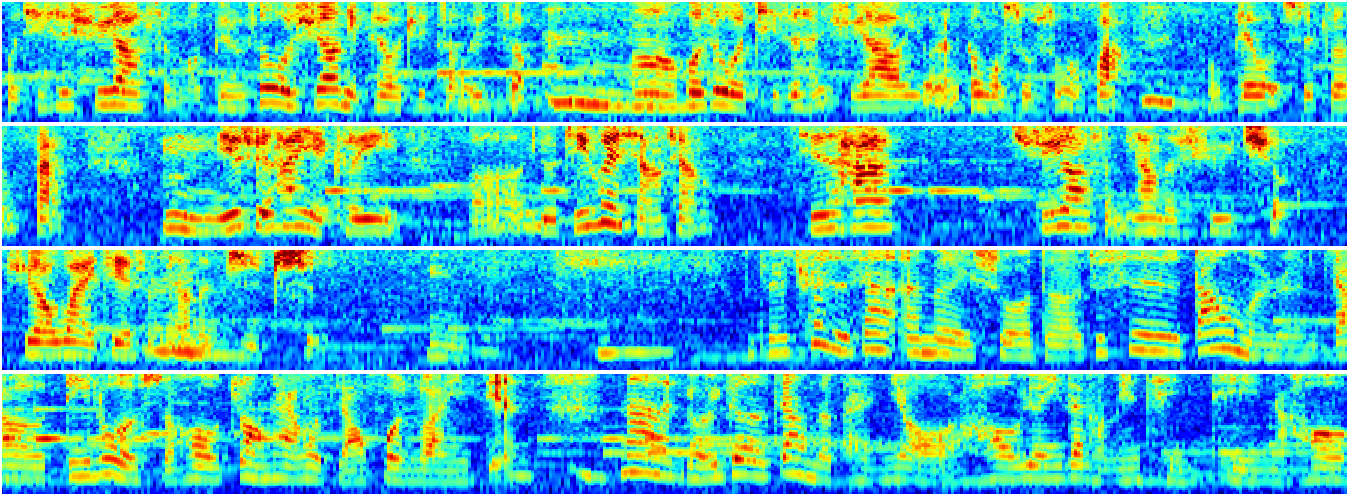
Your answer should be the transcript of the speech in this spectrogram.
我其实需要什么？比如说，我需要你陪我去走一走，嗯嗯，或者我其实很需要有人跟我说说话，嗯，陪我吃顿饭，嗯，也许他也可以，呃，有机会想想，其实他需要什么样的需求，需要外界什么样的支持，嗯。我觉得确实像 Emily 说的，就是当我们人比较低落的时候，状态会比较混乱一点。那有一个这样的朋友，然后愿意在旁边倾听，然后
